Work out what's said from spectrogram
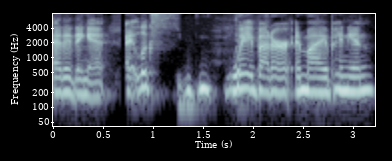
editing it. It looks way better, in my opinion.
